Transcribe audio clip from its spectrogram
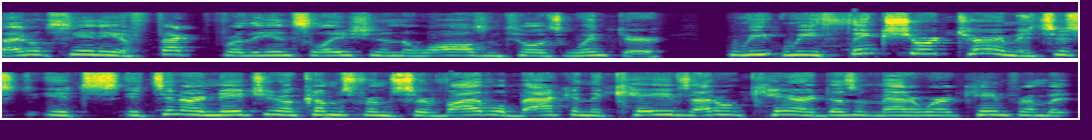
I don't see any effect for the insulation in the walls until it's winter. We, we think short term. It's just, it's, it's in our nature. You know, it comes from survival back in the caves. I don't care. It doesn't matter where it came from, but,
